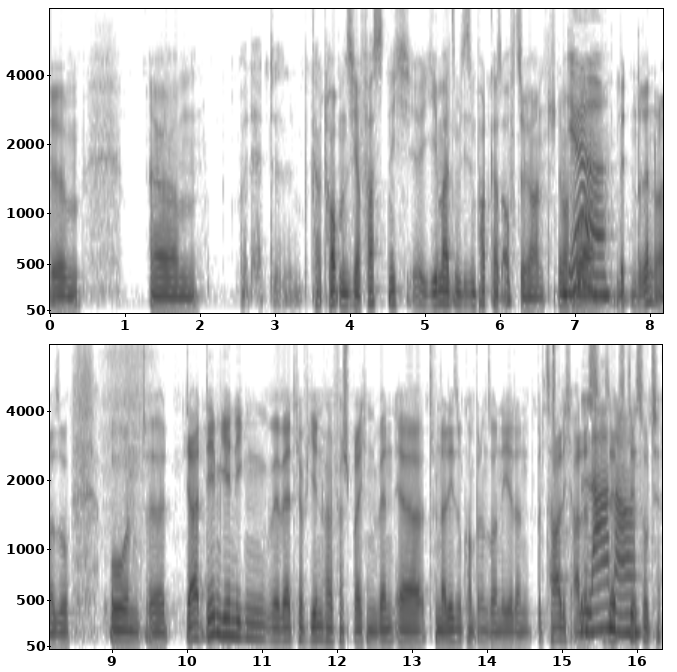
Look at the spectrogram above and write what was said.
ähm, ähm, traut man sich ja fast nicht, äh, jemals mit diesem Podcast aufzuhören. Stell dir mal Ja. vor, mittendrin oder so. Und äh, da, demjenigen werde ich auf jeden Fall versprechen, wenn er zu einer Lesung kommt in unserer Nähe, dann bezahle ich alles. Lana. Selbst das Hotel.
